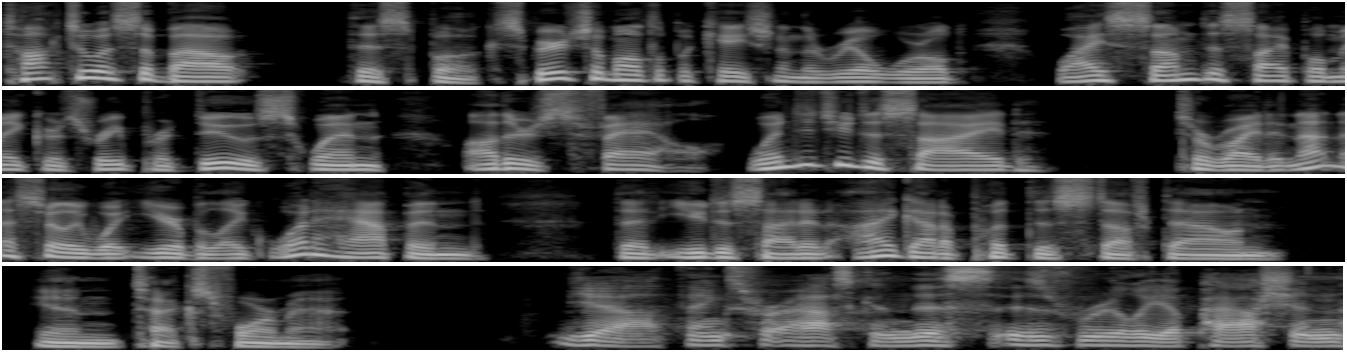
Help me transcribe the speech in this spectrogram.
Talk to us about this book, Spiritual Multiplication in the Real World Why Some Disciple Makers Reproduce When Others Fail. When did you decide to write it? Not necessarily what year, but like what happened that you decided, I got to put this stuff down in text format? Yeah, thanks for asking. This is really a passion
